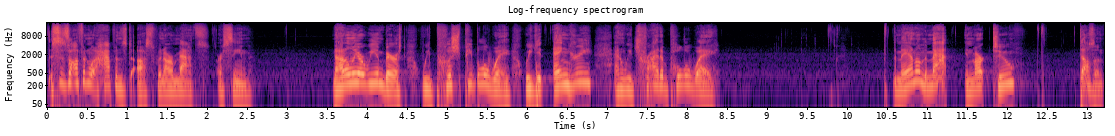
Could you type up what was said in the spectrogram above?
This is often what happens to us when our mats are seen. Not only are we embarrassed, we push people away, we get angry, and we try to pull away. But the man on the mat in Mark 2 doesn't.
